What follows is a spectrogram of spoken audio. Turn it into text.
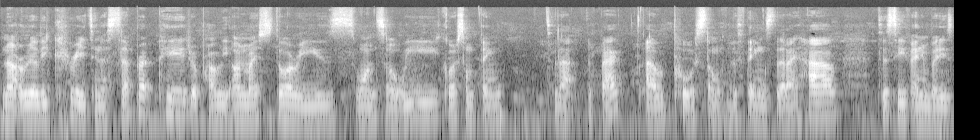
not really creating a separate page or probably on my stories once a week or something to that effect. I'll post some of the things that I have to see if anybody's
